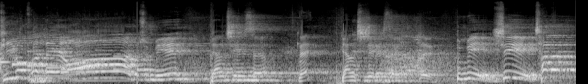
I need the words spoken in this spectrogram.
비겁한데, 아, 준비. 양치 했어요? 네? 양치 질 했어요? 네. 준비, 시작!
